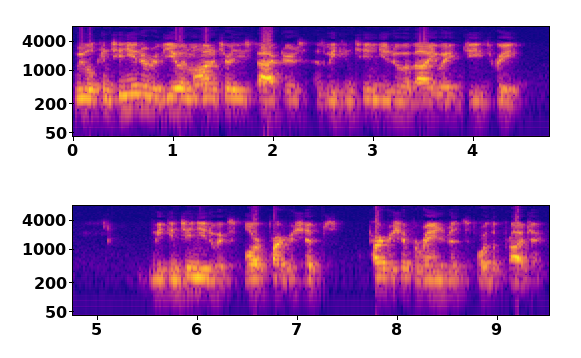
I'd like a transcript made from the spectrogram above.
We will continue to review and monitor these factors as we continue to evaluate G3. We continue to explore partnership arrangements for the project.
